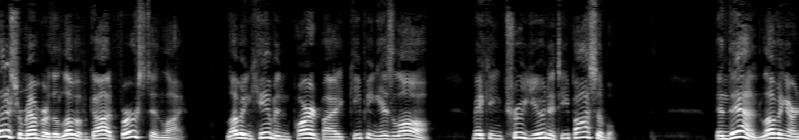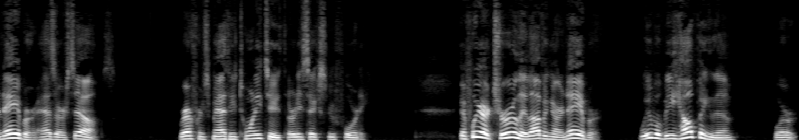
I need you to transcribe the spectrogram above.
let us remember the love of God first in life, loving Him in part by keeping His law, making true unity possible. And then loving our neighbor as ourselves. Reference Matthew 22, 36 through 40. If we are truly loving our neighbor, we will be helping them, or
